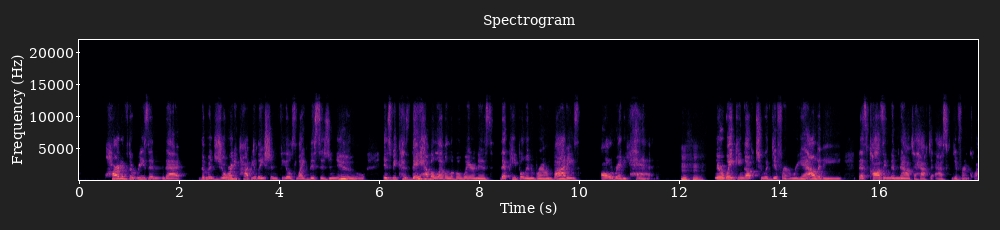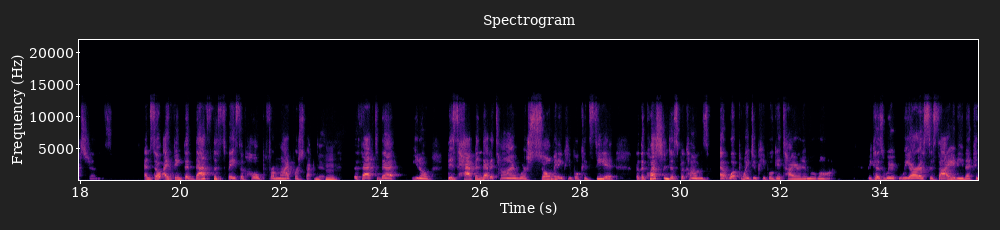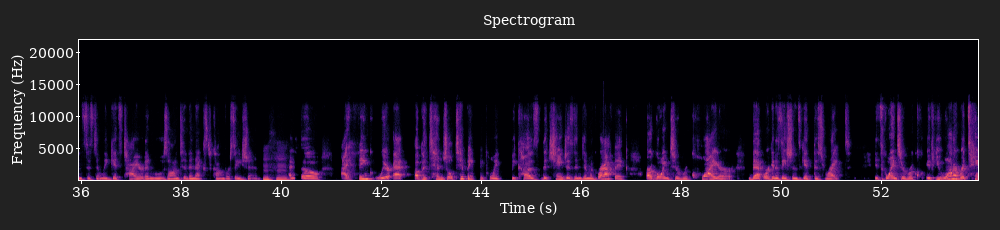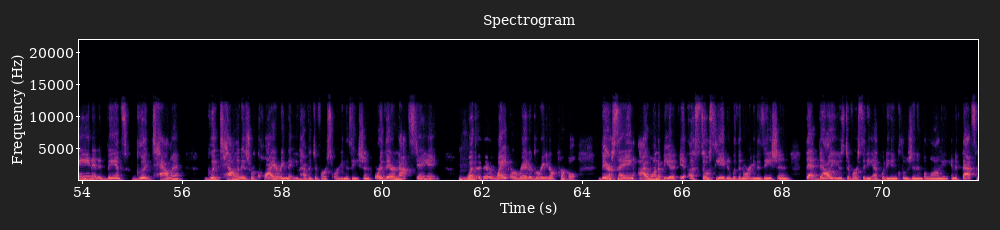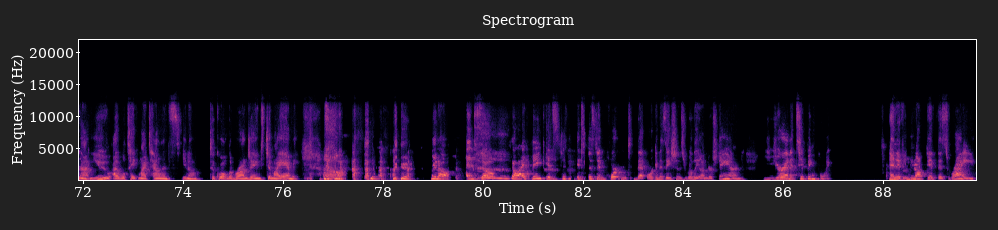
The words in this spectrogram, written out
part of the reason that the majority population feels like this is new is because they have a level of awareness that people in brown bodies already had. Mm-hmm. They're waking up to a different reality that's causing them now to have to ask different questions. And so I think that that's the space of hope from my perspective. Mm-hmm. The fact that, you know, this happened at a time where so many people could see it. But the question just becomes at what point do people get tired and move on? Because we we are a society that consistently gets tired and moves on to the next conversation. Mm-hmm. And so I think we're at a potential tipping point because the changes in demographic are going to require that organizations get this right. It's going to, rec- if you want to retain and advance good talent, good talent is requiring that you have a diverse organization or they're not staying. Whether they're white or red or green or purple. They're saying i want to be a, associated with an organization that values diversity equity inclusion and belonging. And if that's not you i will take my talents you know to quote lebron james to miami. You know and so so i think it's just it's just important that organizations really understand you're at a tipping point. And if you mm-hmm. don't get this right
